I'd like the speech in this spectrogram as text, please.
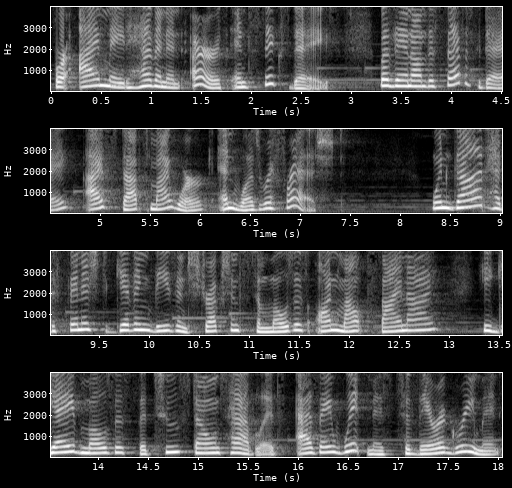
For I made heaven and earth in six days but then on the seventh day, I stopped my work and was refreshed. When God had finished giving these instructions to Moses on Mount Sinai, he gave Moses the two stone tablets as a witness to their agreement,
